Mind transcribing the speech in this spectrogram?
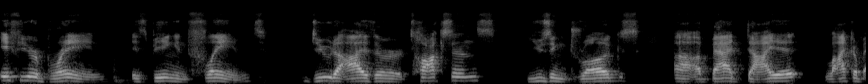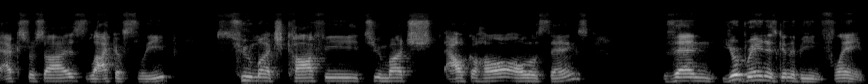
if your brain is being inflamed due to either toxins, using drugs, uh, a bad diet, lack of exercise, lack of sleep, too much coffee, too much alcohol, all those things, then your brain is going to be inflamed.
